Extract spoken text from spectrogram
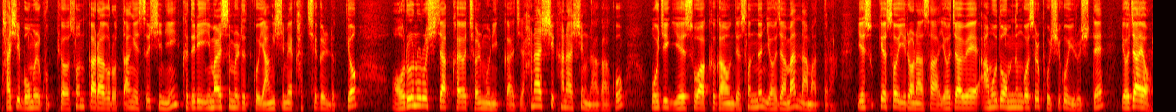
다시 몸을 굽혀 손가락으로 땅에 쓰시니 그들이 이 말씀을 듣고 양심의 가책을 느껴 어른으로 시작하여 젊은이까지 하나씩 하나씩 나가고 오직 예수와 그 가운데 섰는 여자만 남았더라. 예수께서 일어나사 여자 외에 아무도 없는 것을 보시고 이르시되 여자여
